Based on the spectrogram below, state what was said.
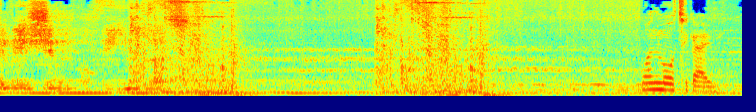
Of the universe. One more to go.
